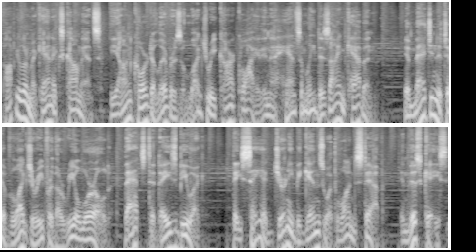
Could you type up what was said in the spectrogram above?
Popular Mechanics comments the Encore delivers a luxury car quiet in a handsomely designed cabin. Imaginative luxury for the real world. That's today's Buick. They say a journey begins with one step. In this case,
